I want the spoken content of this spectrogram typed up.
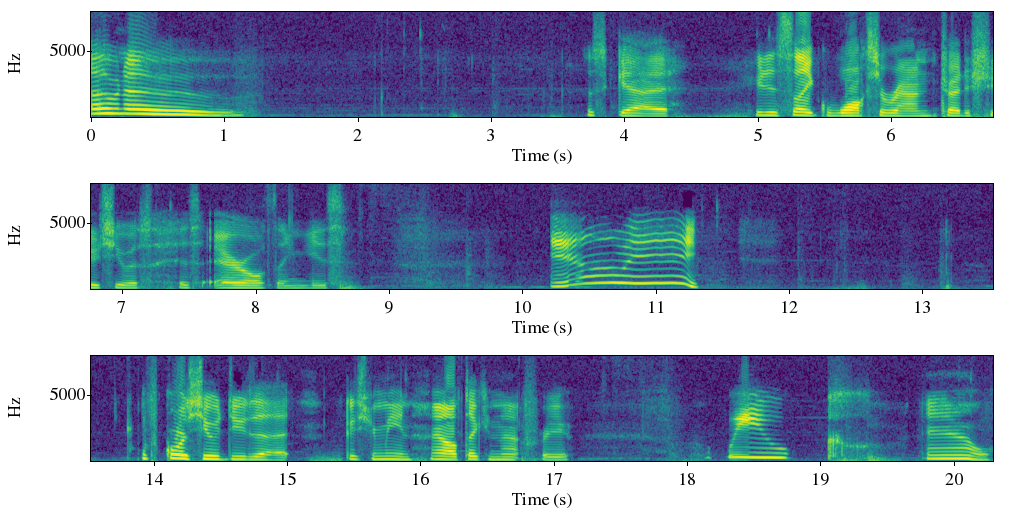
Oh no! This guy, he just like walks around try to shoot you with his arrow thingies. Owie! Of course you would do that, because you're mean. I'll take a nap for you. Wee! Ow.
